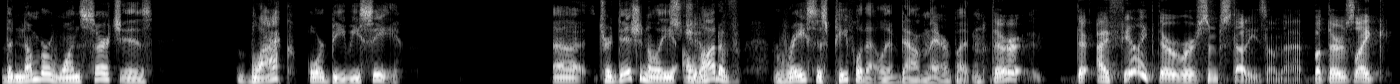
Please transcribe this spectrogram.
the number one search is black or BBC. Uh, traditionally, a lot of racist people that live down there, but there there I feel like there were some studies on that, but there's like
